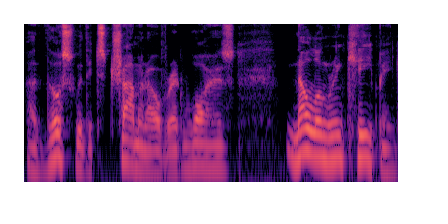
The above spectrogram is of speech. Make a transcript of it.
and thus with its tram and overhead wires no longer in keeping.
